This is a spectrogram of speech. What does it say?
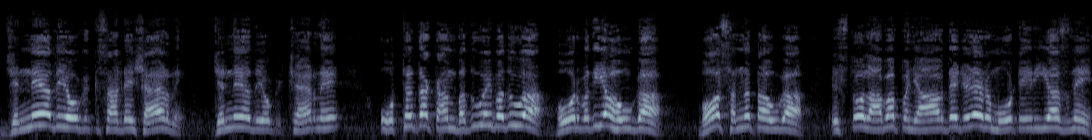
ਜਿੰਨੇ ਉਦਯੋਗਿਕ ਸਾਡੇ ਸ਼ਹਿਰ ਨੇ, ਜਿੰਨੇ ਉਦਯੋਗਿਕ ਸ਼ਹਿਰ ਨੇ, ਉੱਥੇ ਤਾਂ ਕੰਮ ਵਧੂਗਾ ਹੀ ਵਧੂਗਾ ਹੋਰ ਵਧੀਆ ਹੋਊਗਾ, ਬਹੁਤ ਸਨਤ ਆਊਗਾ। ਇਸ ਤੋਂ ਇਲਾਵਾ ਪੰਜਾਬ ਦੇ ਜਿਹੜੇ ਰਿਮੋਟ ਏਰੀਆਜ਼ ਨੇ,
